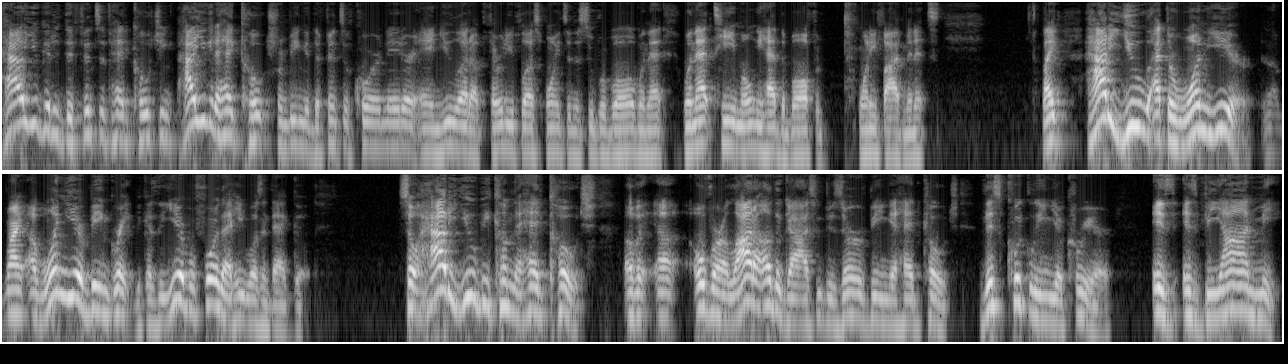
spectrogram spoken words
how you get a defensive head coaching, how you get a head coach from being a defensive coordinator and you let up 30 plus points in the Super Bowl when that when that team only had the ball for 25 minutes. Like, how do you, after one year, right? A one year being great because the year before that he wasn't that good. So how do you become the head coach of a, uh, over a lot of other guys who deserve being a head coach this quickly in your career is is beyond me.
